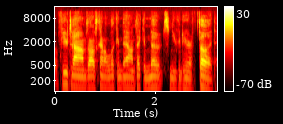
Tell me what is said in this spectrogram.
a few times I was kind of looking down, taking notes, and you can hear a thud,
